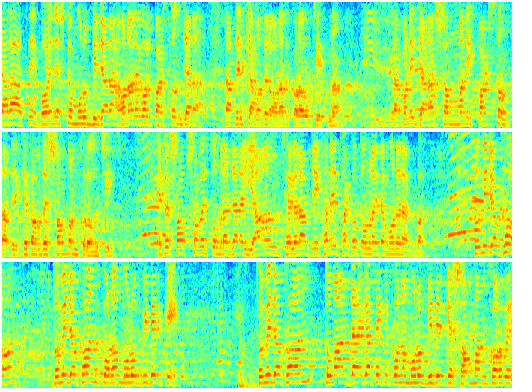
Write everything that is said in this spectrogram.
যারা আছে, বয়োজ্যেষ্ঠ মুরব্বী যারা অনারেবল পার্সন যারা, তাদেরকে আমাদের অনার করা উচিত না। তার মানে যারা সম্মানী পার্সন তাদেরকে তো আমাদের সম্মান করা উচিত। এটা সবসময় তোমরা যারা ইয়াং ছেলেরা যেখানে থাকো, তোমরা এটা মনে রাখবা। তুমি যখন তুমি যখন কোনো মুরব্বীদেরকে তুমি যখন তোমার জায়গা থেকে কোনো মুরব্বীদেরকে সম্মান করবে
